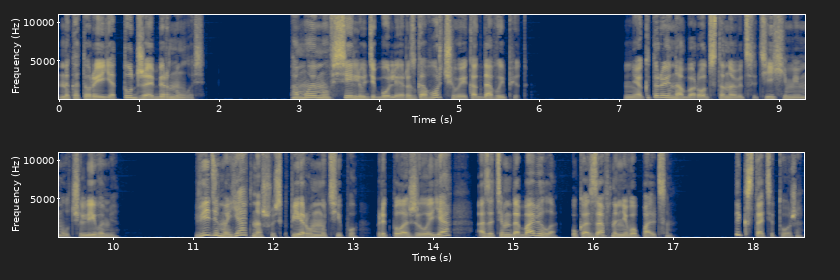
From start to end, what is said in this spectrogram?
на который я тут же обернулась. «По-моему, все люди более разговорчивые, когда выпьют». Некоторые, наоборот, становятся тихими и молчаливыми. Видимо, я отношусь к первому типу, предположила я, а затем добавила, указав на него пальцем. Ты, кстати, тоже.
